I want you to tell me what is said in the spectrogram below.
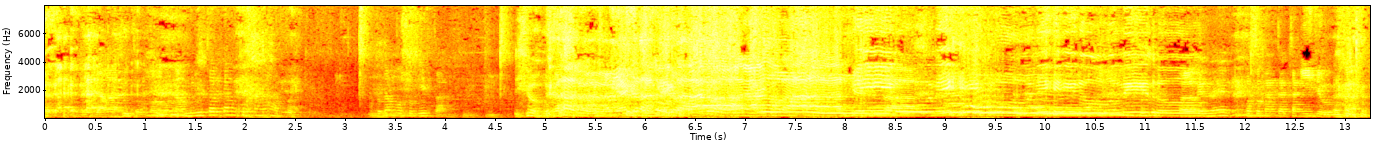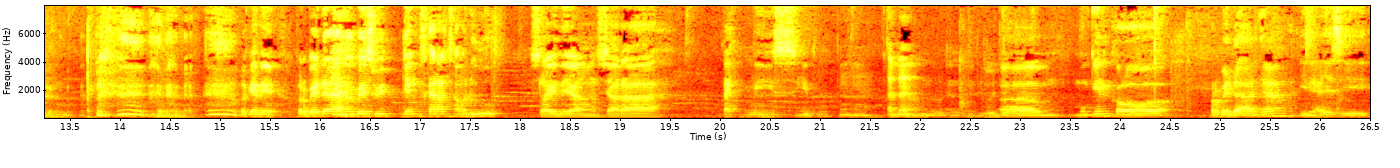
Jangan itu kalau undang militer kan kita apa. Itu kan musuh kita. Kalau kita ini pasukan kacang hijau. Oke nih, perbedaan Best Week yang sekarang sama dulu? Selain yang secara teknis gitu. Ada yang menurut mungkin kalau perbedaannya ini aja sih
